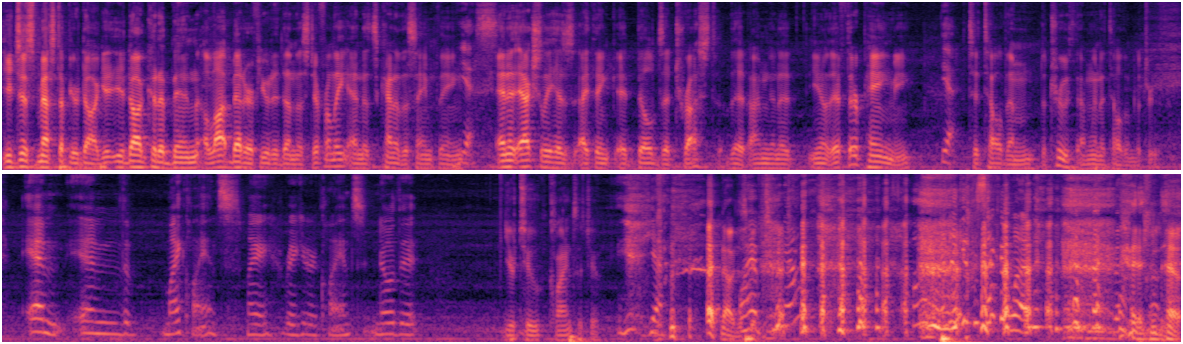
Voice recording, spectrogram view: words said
you just messed up your dog. Your- Your dog could have been a lot better if you would have done this differently, and it's kind of the same thing. Yes. And it actually has, I think, it builds a trust that I'm going to, you know, if they're paying me Yeah. to tell them the truth, I'm going to tell them the truth. And and the my clients, my regular clients, know that Your two clients that you. yeah. No, just Oh, I have two now. oh, let get the second one. no.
